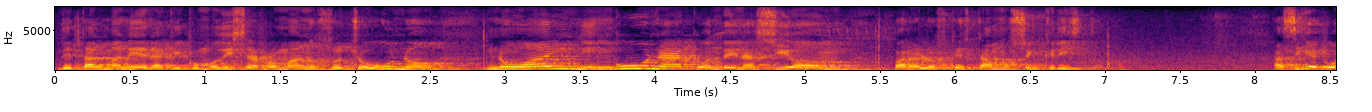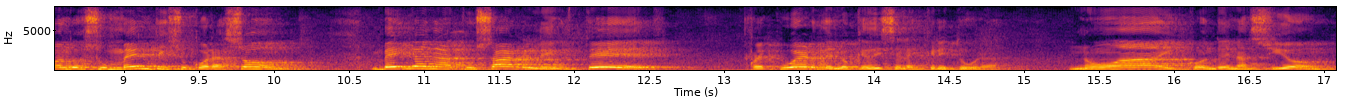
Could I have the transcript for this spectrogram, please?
de tal manera que, como dice Romanos 8.1, no hay ninguna condenación para los que estamos en Cristo. Así que cuando su mente y su corazón vengan a acusarle, usted recuerde lo que dice la Escritura. No hay condenación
